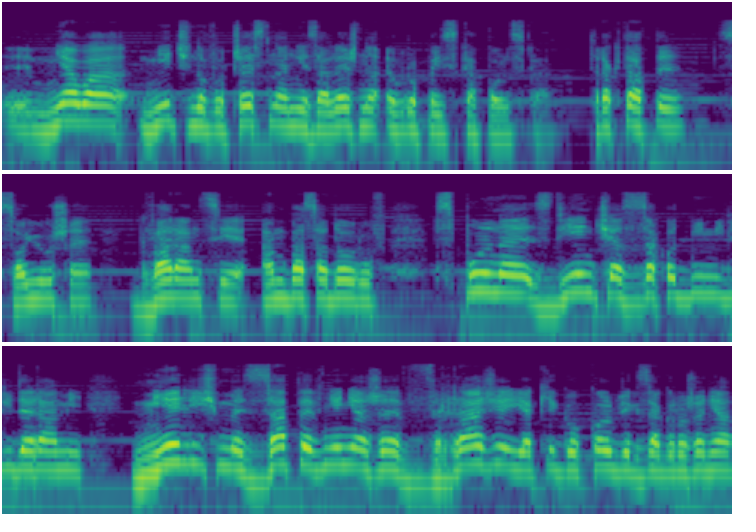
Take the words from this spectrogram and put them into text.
y, miała mieć nowoczesna, niezależna europejska Polska. Traktaty, sojusze, gwarancje, ambasadorów, wspólne zdjęcia z zachodnimi liderami, mieliśmy zapewnienia, że w razie jakiegokolwiek zagrożenia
